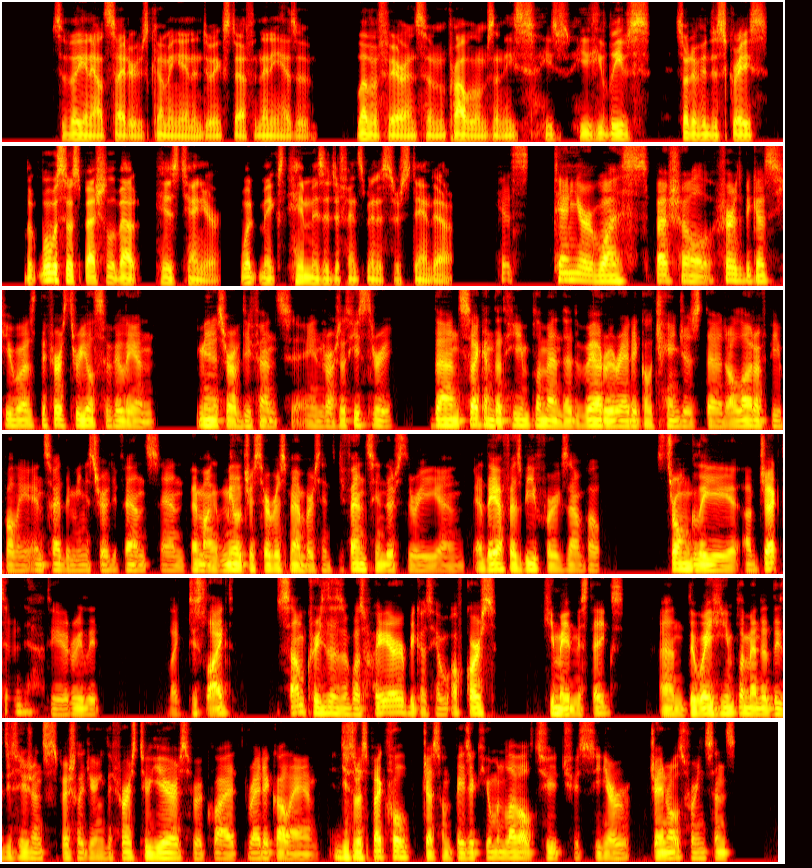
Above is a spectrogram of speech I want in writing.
civilian outsider who's coming in and doing stuff, and then he has a love affair and some problems, and he's he's he, he leaves sort of in disgrace. But what was so special about his tenure? What makes him as a defense minister stand out? His tenure was special first because he was the first real civilian minister of defense in Russia's history. Then, second, that he implemented very radical changes that a lot of people inside the Ministry of Defense and among military service members in the defense industry and at the FSB, for example, strongly objected. They really like disliked. Some criticism was fair because, he, of course, he made mistakes. And the way he implemented these decisions, especially during the first two years, were quite radical and disrespectful, just on basic human level to, to senior generals, for instance.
